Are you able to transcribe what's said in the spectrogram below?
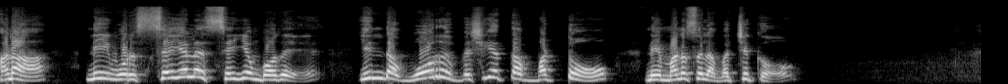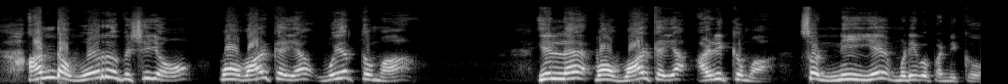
ஆனால் நீ ஒரு செயலை செய்யும்போது இந்த ஒரு விஷயத்தை மட்டும் நீ மனசுல வச்சுக்கோ. அந்த ஒரு விஷயம் உன் வாழ்க்கைய உயர்த்துமா? இல்ல உன் வாழ்க்கைய அழிக்குமா? ஸோ நீயே முடிவு பண்ணிக்கோ.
